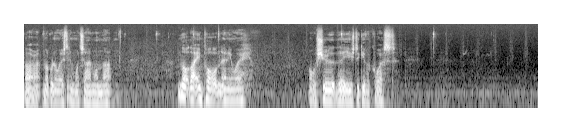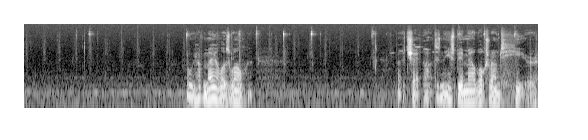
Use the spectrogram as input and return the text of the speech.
Alright, I'm not going to waste any more time on that. Not that important anyway. I was sure that they used to give a quest. Oh, we have mail as well. Better check that. Didn't there used to be a mailbox around here?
